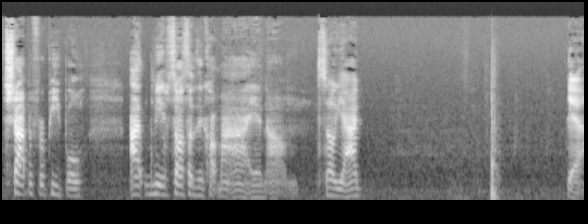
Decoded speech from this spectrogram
shopping for people, I may saw something caught my eye and um so yeah I yeah.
